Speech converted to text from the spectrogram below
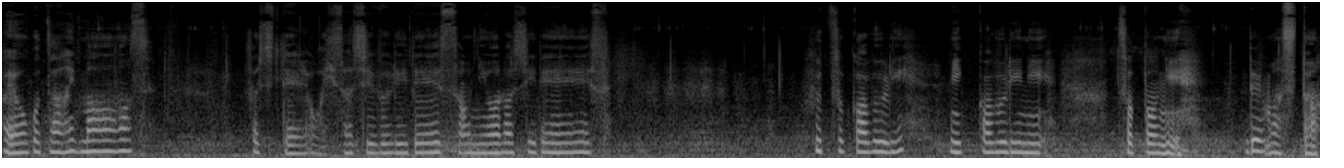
おはようございます。そしてお久しぶりです。鬼おろしです。2日ぶり3日ぶりに外に出ました。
